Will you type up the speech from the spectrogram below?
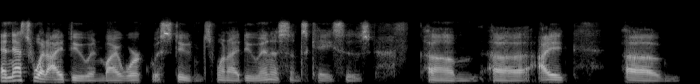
and that's what i do in my work with students. When i do innocence cases um, uh, i um,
